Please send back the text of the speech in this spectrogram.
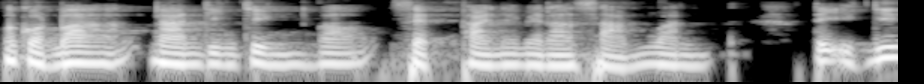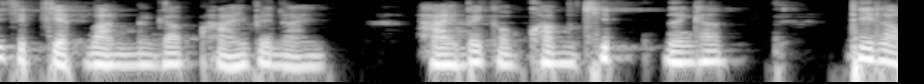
ปรากฏว่างานจริง ๆ ก็เสร็จภายในเวลาสามวัน แต่อีกยี่สิบเจ็ดวันนะครับ หายไปไหน หายไปกับความคิดนะครับ ที่เรา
